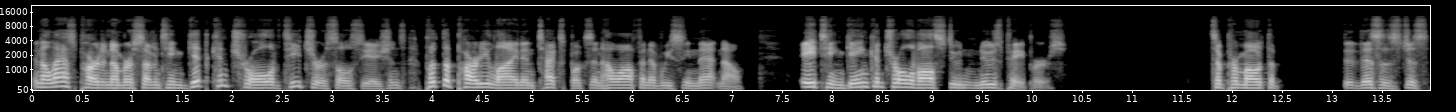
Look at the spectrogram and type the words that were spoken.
In the last part of number 17 get control of teacher associations, put the party line in textbooks. And how often have we seen that now? 18 gain control of all student newspapers to promote the this is just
